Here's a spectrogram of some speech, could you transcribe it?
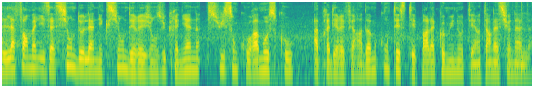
La formalisation de l'annexion des régions ukrainiennes suit son cours à Moscou, après des référendums contestés par la communauté internationale.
